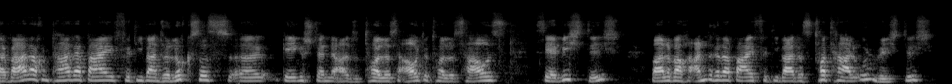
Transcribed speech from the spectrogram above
da waren auch ein paar dabei, für die waren so Luxusgegenstände, also tolles Auto, tolles Haus, sehr wichtig. Waren aber auch andere dabei, für die war das total unwichtig.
